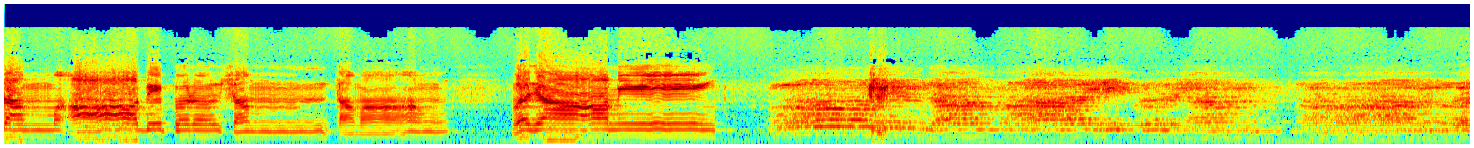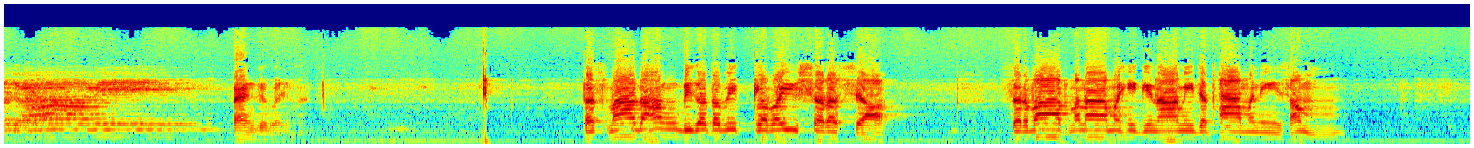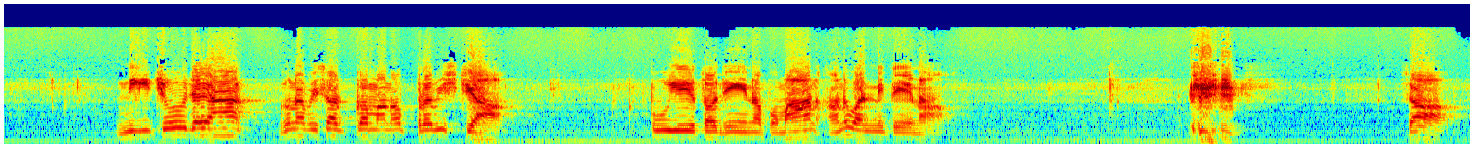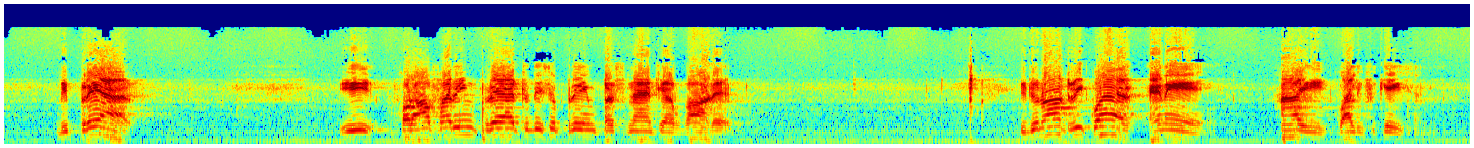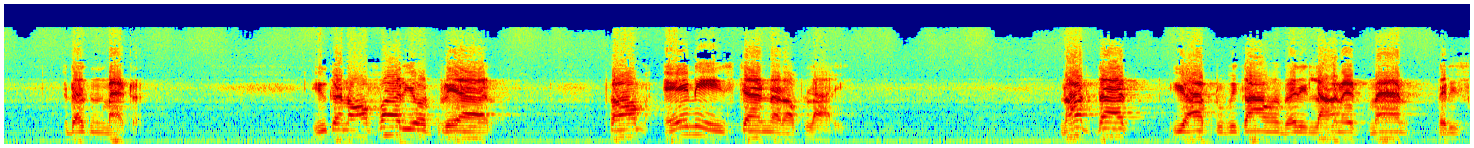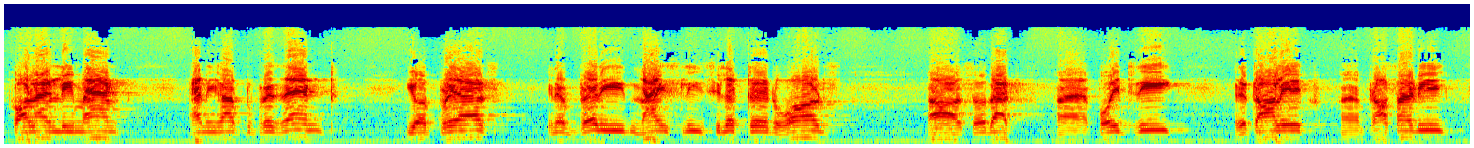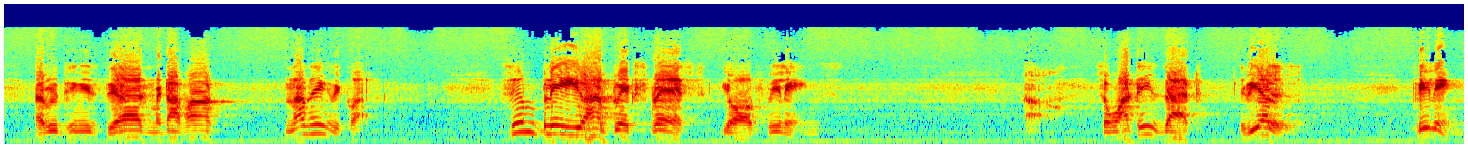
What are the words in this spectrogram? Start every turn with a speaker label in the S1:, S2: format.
S1: इदम् आदिपुरुषम् तमाम् भजामि। थैंक यू वेरी मच तस्मादहं सर्वात्मना महि गिनामि यथा मनीषम् नीचो जया गुण विसर्ग मनोप्रविष्ट्या पूयेत जेन पुमान अनुवर्णितेन so the prayer for offering prayer to the Supreme Personality of Godhead, you do not require any high qualification. It doesn't matter. You can offer your prayer from any standard of life. Not that you have to become a very learned man, very scholarly man, and you have to present your prayers in a very nicely selected words uh, so that uh, poetry, rhetoric, uh, prosody, everything is there, metaphor, nothing required. Simply you have to express your feelings. So what is that real feeling?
